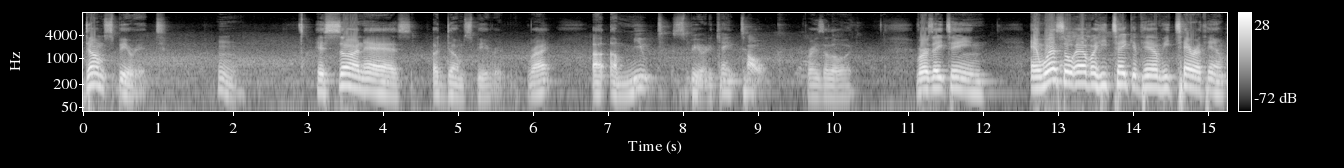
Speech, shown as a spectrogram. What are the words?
dumb spirit. Hmm. His son has a dumb spirit, right? A, a mute spirit. He can't talk. Praise the Lord. Verse 18. And wheresoever he taketh him, he teareth him.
